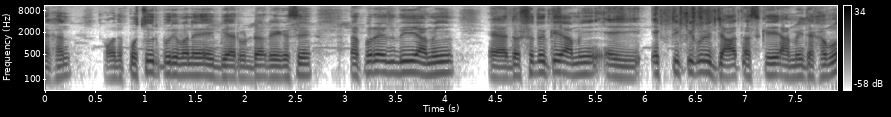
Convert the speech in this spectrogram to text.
দেখান। আমাদের প্রচুর পরিমাণে এই বিয়ার রুটটা রয়ে গেছে। তারপরে যদি আমি দর্শকদেরকে আমি এই একটি একটি করে জাত আজকে আমি দেখাবো,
